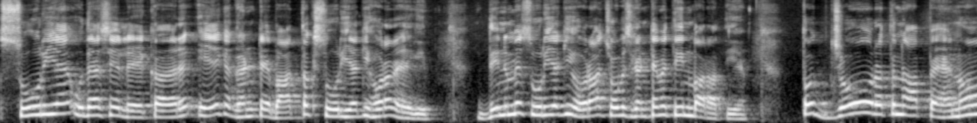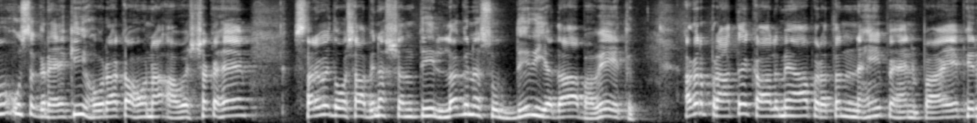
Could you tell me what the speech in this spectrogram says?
सूर्य उदय से लेकर एक घंटे बाद तक सूर्य की होरा रहेगी। दिन में सूर्य की होरा 24 घंटे में तीन बार आती है। तो जो रत्न आप पहनो, उस ग्रह की होरा का होना आवश्यक है। सर्वे दोषा विनश्यंती लग्न शुद्धि यदा भवेत। अगर प्रातः काल में आप रतन नहीं पहन पाए, फिर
